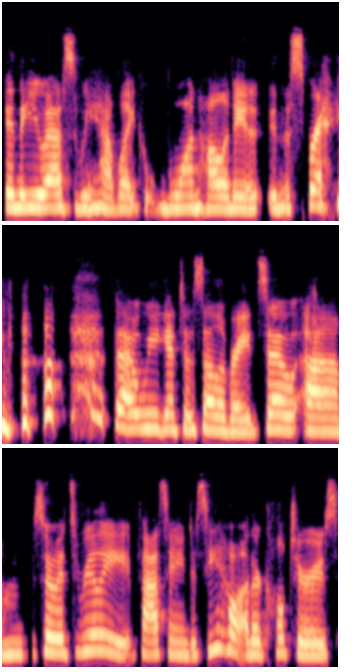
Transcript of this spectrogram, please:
in the us we have like one holiday in the spring that we get to celebrate. So um so it's really fascinating to see how other cultures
